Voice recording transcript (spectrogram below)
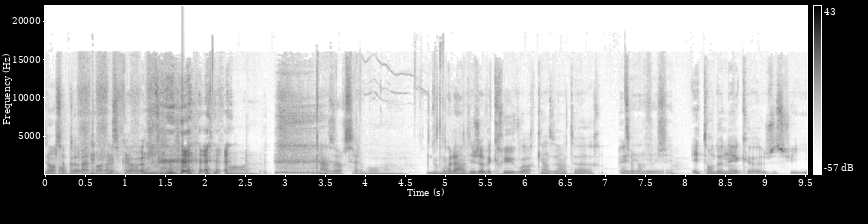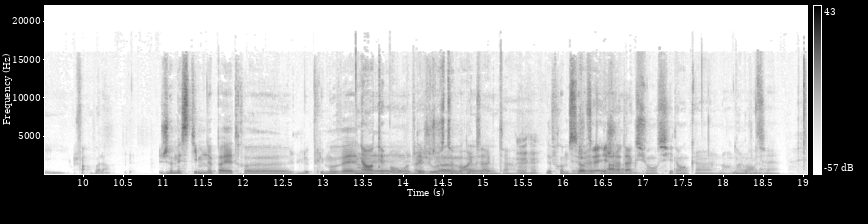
Non, ça 70 peut heures. pas être. Voilà, euh, effectivement, ouais. 15 heures, c'est le bon. euh, Donc voilà, j'avais cru voir 15-20 heures. Et C'est parfait, ça. étant donné que je suis. Enfin voilà. Je m'estime ne pas être euh, le plus mauvais Non, des, t'es bon, des joueurs justement, de, exact. Mhm. de Des FromSoft. jeux- Et bah, jeux d'action aussi, donc euh, normalement, voilà. c'est.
